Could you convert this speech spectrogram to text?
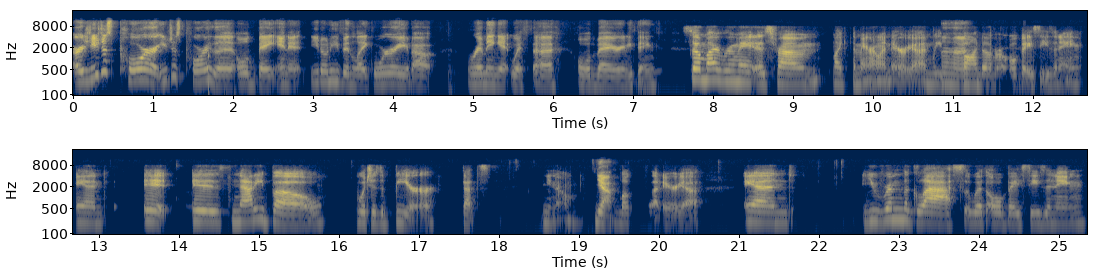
or you just pour you just pour the Old Bay in it. You don't even like worry about rimming it with uh, Old Bay or anything. So my roommate is from like the Maryland area, and we Uh-huh. bond over Old Bay seasoning, and it is Natty Boh, which is a beer that's, you know, Yeah. local to that area, and you rim the glass with Old Bay seasoning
